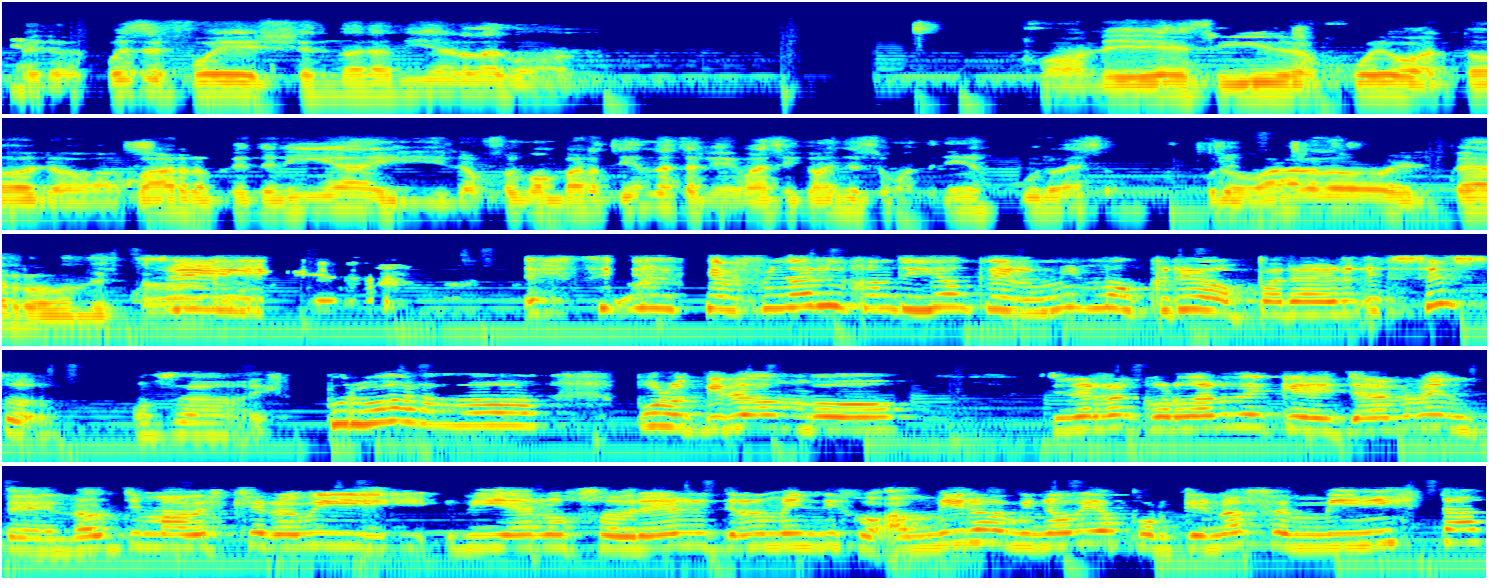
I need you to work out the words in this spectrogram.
Pero después se fue yendo a la mierda con, con la idea de seguir el juego a todos los bardos que tenía y lo fue compartiendo hasta que básicamente su contenido es puro eso. Puro bardo, el perro donde está. Sí, es, final el contenido que él mismo creó para él es eso. O sea, es puro bardo, puro quilombo. Tiene que recordar de que literalmente la última vez que lo vi, vi algo sobre él, literalmente dijo, admiro a mi novia porque no es feminista,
